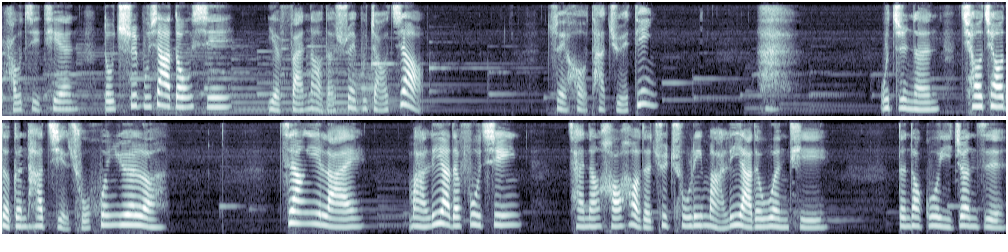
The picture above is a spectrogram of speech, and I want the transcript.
好几天都吃不下东西，也烦恼的睡不着觉。最后他决定，唉。我只能悄悄的跟他解除婚约了。这样一来，玛利亚的父亲才能好好的去处理玛利亚的问题。等到过一阵子，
